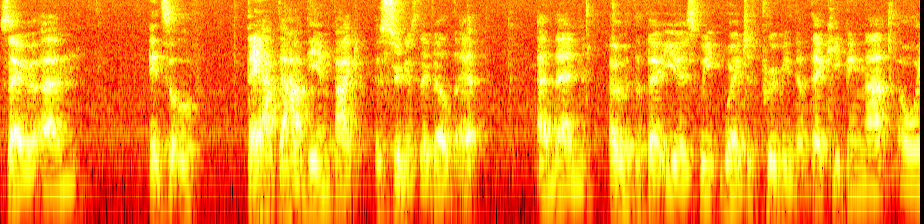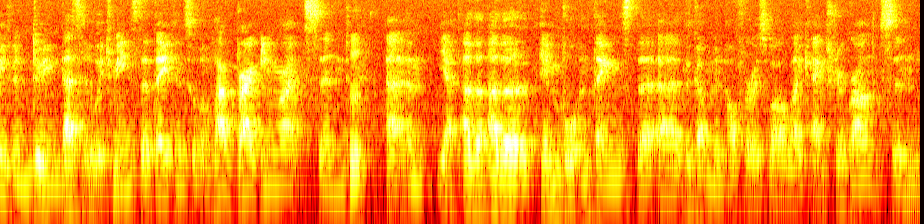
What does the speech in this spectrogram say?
So um, it's sort of, they have to have the impact as soon as they build it. And then over the 30 years, we, we're just proving that they're keeping that or even doing better, which means that they can sort of have bragging rights and Hmm. um, yeah, other other important things that uh, the government offer as well, like extra grants and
